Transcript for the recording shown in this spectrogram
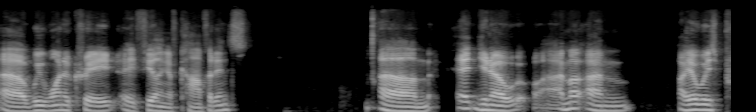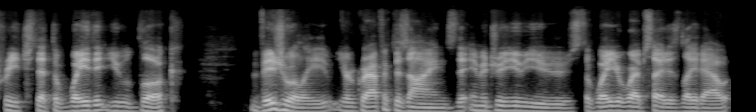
uh, we want to create a feeling of confidence. Um, and, you know, I'm, a, I'm, I always preach that the way that you look visually, your graphic designs, the imagery you use, the way your website is laid out,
